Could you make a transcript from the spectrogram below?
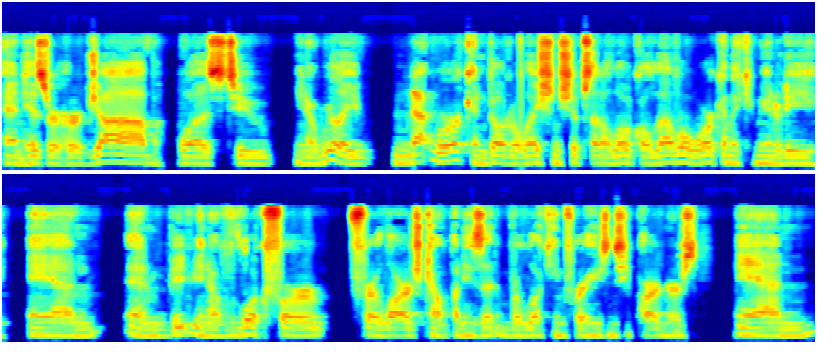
and his or her job was to, you know, really network and build relationships at a local level, work in the community and, and be, you know, look for for large companies that were looking for agency partners. And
